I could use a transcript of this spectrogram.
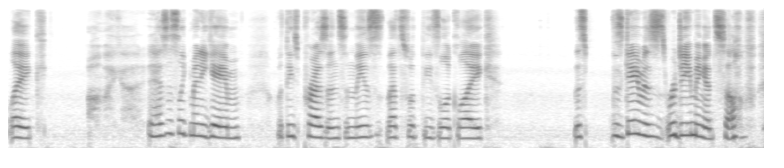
Like, oh my. It has this, like, mini game with these presents, and these, that's what these look like. This, this game is redeeming itself.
